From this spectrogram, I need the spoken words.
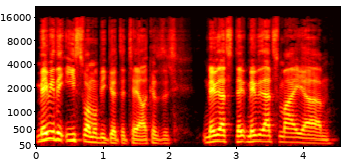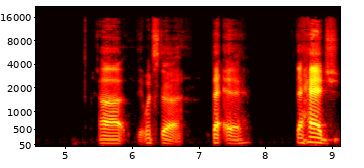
maybe the East one will be good to tail because maybe that's maybe that's my um, uh, what's the the uh, the hedge,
